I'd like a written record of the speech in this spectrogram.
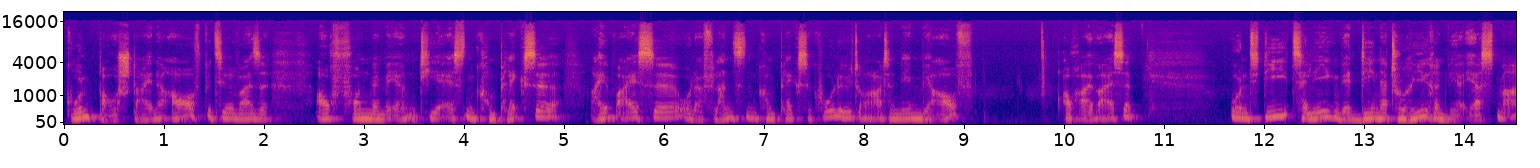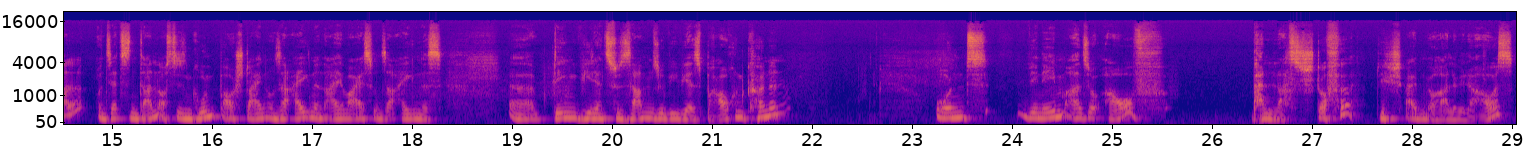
Grundbausteine auf, beziehungsweise auch von, wenn wir irgendein Tier essen, komplexe Eiweiße oder Pflanzen, komplexe Kohlehydrate nehmen wir auf, auch Eiweiße. Und die zerlegen wir, denaturieren wir erstmal und setzen dann aus diesen Grundbausteinen unser eigenen Eiweiß, unser eigenes äh, Ding wieder zusammen, so wie wir es brauchen können. Und wir nehmen also auf Ballaststoffe, die scheiden wir auch alle wieder aus.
